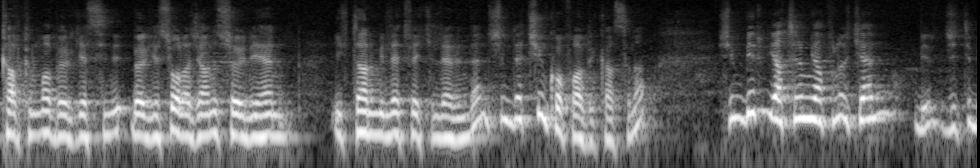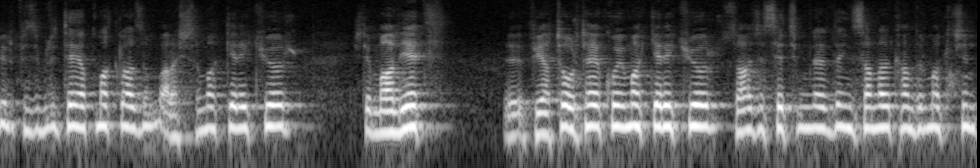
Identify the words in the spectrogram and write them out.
kalkınma bölgesi bölgesi olacağını söyleyen iktidar milletvekillerinden şimdi de Çinko fabrikasına. Şimdi bir yatırım yapılırken bir ciddi bir fizibilite yapmak lazım, araştırmak gerekiyor. İşte maliyet e, fiyatı ortaya koymak gerekiyor. Sadece seçimlerde insanları kandırmak için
